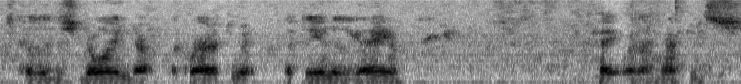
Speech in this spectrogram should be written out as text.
It's because I just joined uh, like right at the, at the end of the game. hate when that happens.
